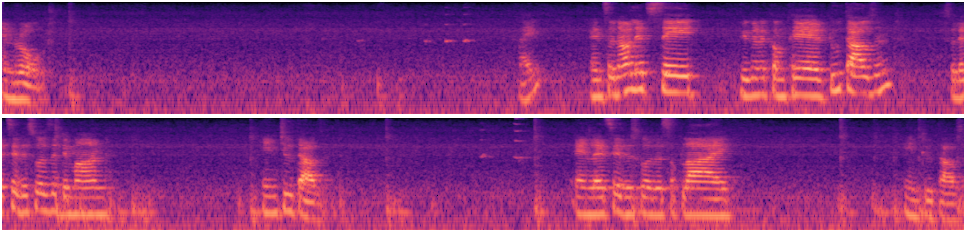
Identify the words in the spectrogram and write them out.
enrolled right? And so now let's say we're going to compare 2000. So let's say this was the demand in 2000. And let's say this was the supply in 2000.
